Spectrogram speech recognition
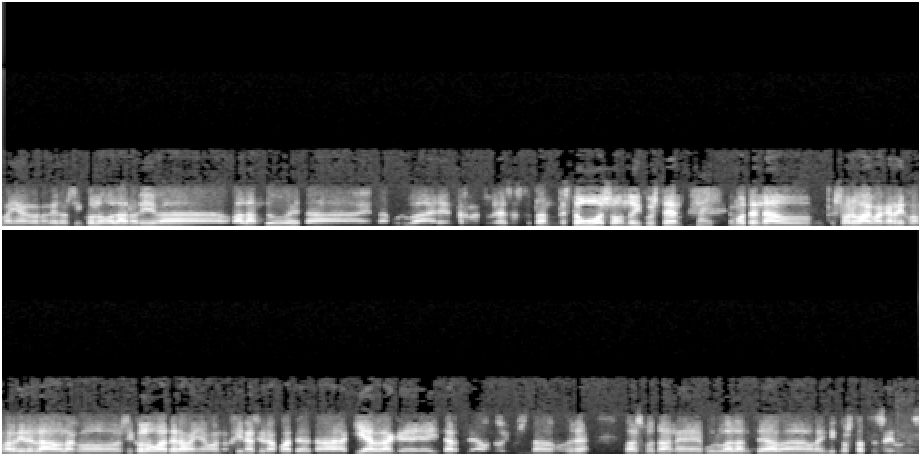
baina, bueno, gero psikologo lan hori ba, balandu, eta eta burua ere entrenatu, ez? Askotan, ez dugu oso ondo ikusten, bai. emoten dau, soroak bakarri joan behar direla olako psikologo batera, baina, bueno, gimnasiora joate eta giarrak e, indartzea, ondo ikusten da modure, ba, askotan e, burua lantzea, ba, orain kostatzen zaigu, ez?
